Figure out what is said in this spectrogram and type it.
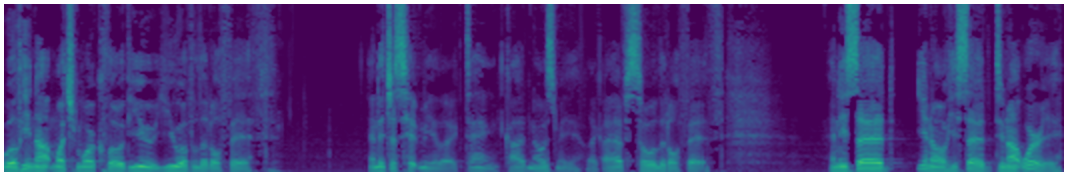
will he not much more clothe you, you of little faith? And it just hit me like, dang, God knows me. Like, I have so little faith. And he said, you know, he said, do not worry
